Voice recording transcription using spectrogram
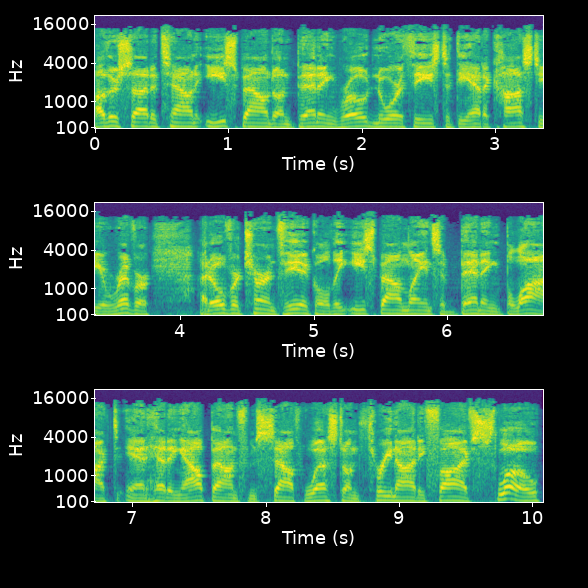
Other side of town, eastbound on Benning Road northeast at the Anacostia River, an overturned vehicle. The eastbound lanes of Benning blocked and heading outbound from southwest on 395 slow.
